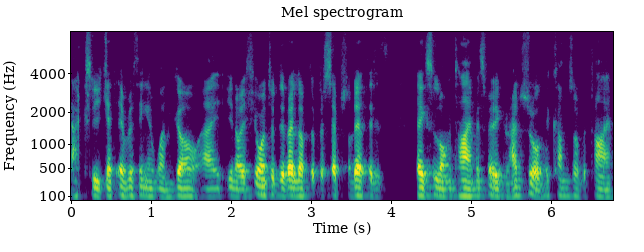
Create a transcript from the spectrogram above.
actually you get everything in one go. I, you know, if you want to develop the perception of death, it takes a long time. It's very gradual. It comes over time,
